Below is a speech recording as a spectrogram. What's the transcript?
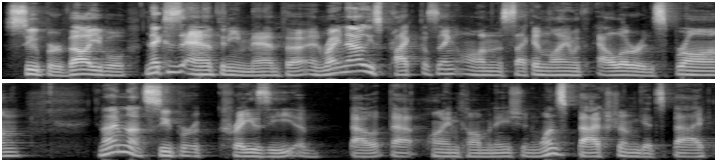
super valuable. Next is Anthony Mantha, and right now he's practicing on the second line with Eller and Sprong. And I'm not super crazy about that line combination. Once Backstrom gets back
